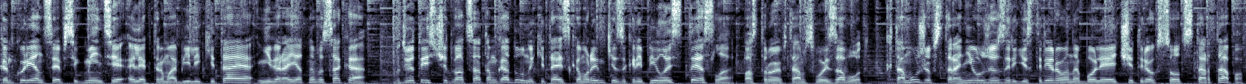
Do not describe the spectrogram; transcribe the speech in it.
Конкуренция в сегменте электромобилей Китая невероятно высока. В 2020 году на китайском рынке закрепилась Tesla, построив там свой завод. К тому же в стране уже зарегистрировано более 400 стартапов.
